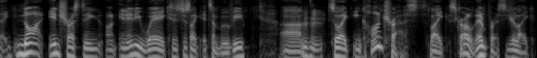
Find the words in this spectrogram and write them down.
like not interesting on in any way because it's just like it's a movie um, Mm-hmm. so like in contrast like scarlet empress you're like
